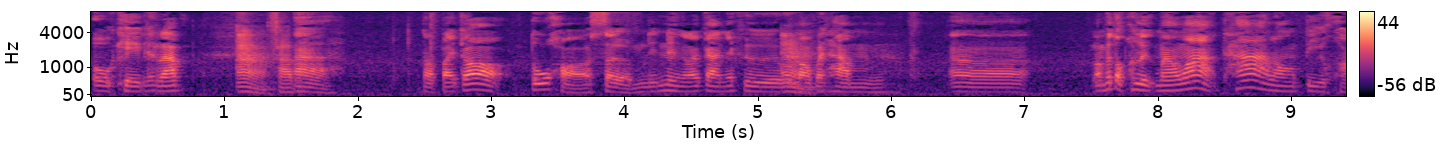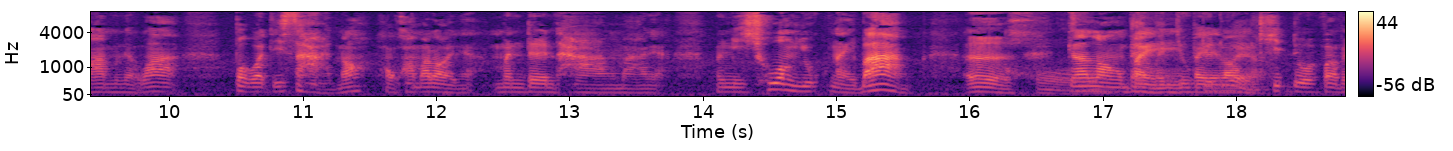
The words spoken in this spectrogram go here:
โอเคครับ อ่าครับ อ่า ต่อไปก็ตู้ขอเสริมนิดนึงแล้วกันก็คืออาลองไปทำเอ่อ ลองไปตกผลึกมาว่า ถ้าลองตีความมันเนี่ยว่าประวัติศาสตร์เนาะของความอร่อยเนี่ย มันเดินทางมาเนี่ย มันมีช่วงยุคไหนบ้าง เออโอ้โหก็ลองไปแบ่งเป็นยุคไปได้ลด้อวงยเหรอคิดดูแบ่งไป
